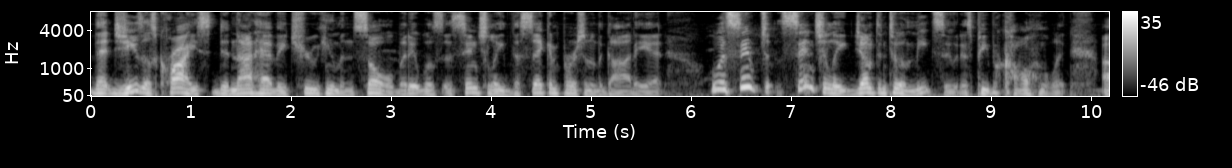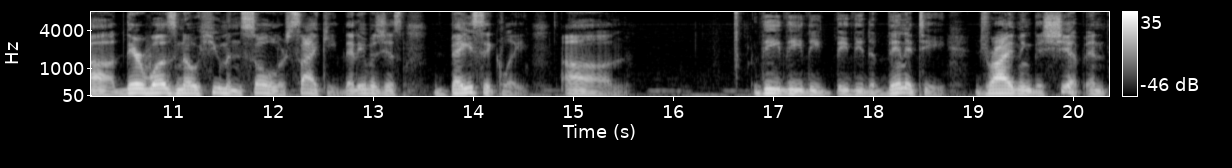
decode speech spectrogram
that Jesus Christ did not have a true human soul, but it was essentially the second person of the Godhead who essentially jumped into a meat suit, as people call it. Uh, there was no human soul or psyche; that it was just basically um, the, the the the the divinity driving the ship. And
